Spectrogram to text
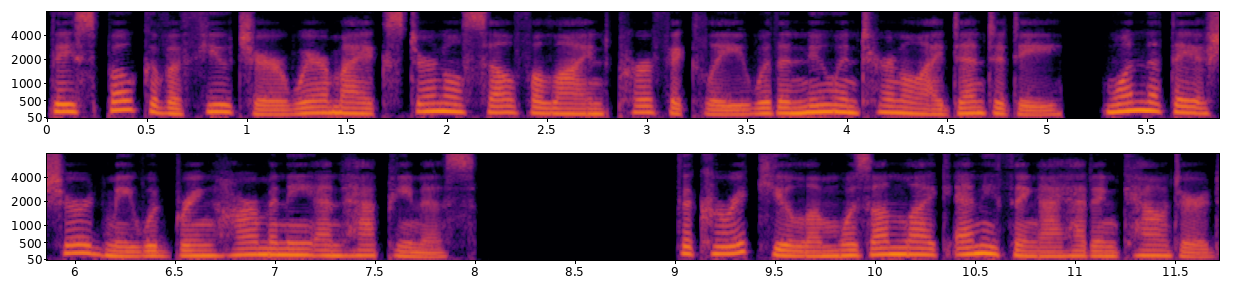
They spoke of a future where my external self aligned perfectly with a new internal identity, one that they assured me would bring harmony and happiness. The curriculum was unlike anything I had encountered.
